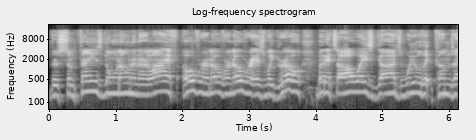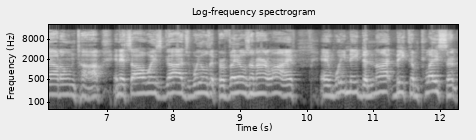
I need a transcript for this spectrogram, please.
there's some things going on in our life over and over and over as we grow, but it's always God's will that comes out on top, and it's always God's will that prevails in our life and we need to not be complacent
